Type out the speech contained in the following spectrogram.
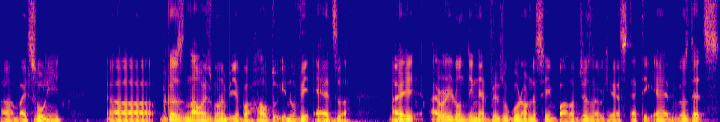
uh, by Sony, uh, because now it's going to be about how to innovate ads lah. I I really don't think Netflix will go down the same path of just like okay a static ad because that's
